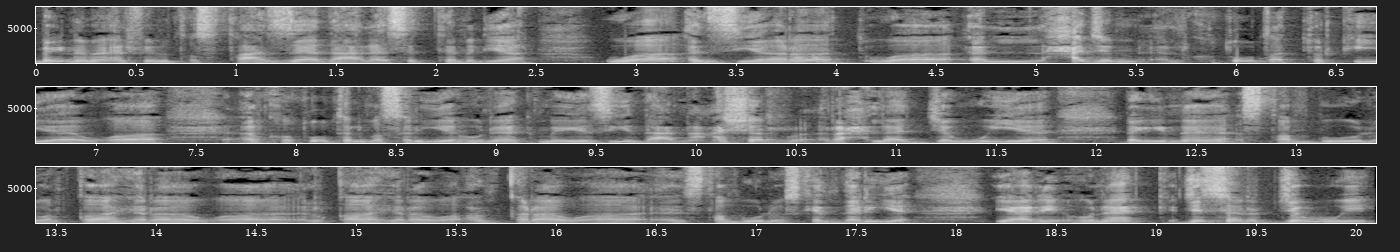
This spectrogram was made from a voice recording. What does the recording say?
بينما 2019 زاد على 6 مليار. والزيارات والحجم الخطوط التركية والخطوط المصرية هناك ما يزيد عن عشر رحلات جوية بين إسطنبول والقاهرة والقاهرة وأنقرة وإسطنبول وإسكندرية. يعني هناك جسر جوي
